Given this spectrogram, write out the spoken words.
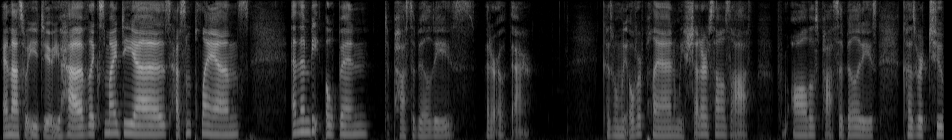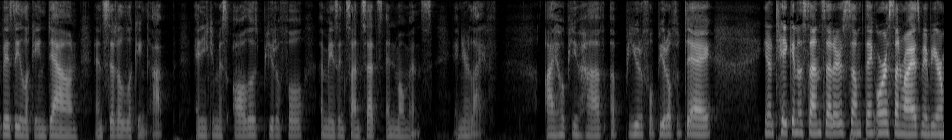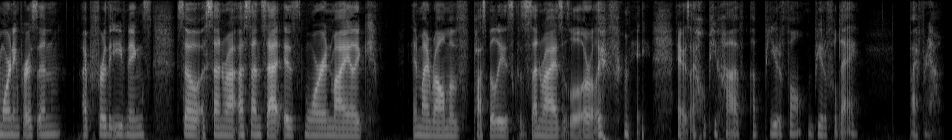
And that's what you do. You have like some ideas, have some plans, and then be open to possibilities that are out there. Because when we overplan, we shut ourselves off from all those possibilities because we're too busy looking down instead of looking up. And you can miss all those beautiful, amazing sunsets and moments in your life. I hope you have a beautiful, beautiful day. You know, taking a sunset or something, or a sunrise. Maybe you're a morning person. I prefer the evenings. So a sunrise, a sunset is more in my like in my realm of possibilities because sunrise is a little early for me. Anyways, I hope you have a beautiful, beautiful day. Bye for now.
